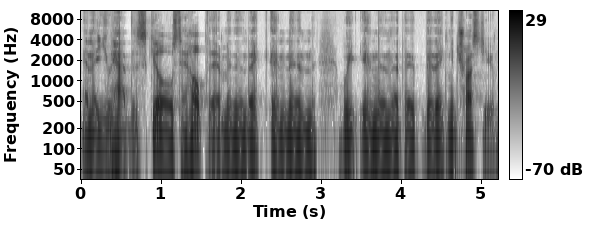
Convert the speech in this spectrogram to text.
and that you have the skills to help them and then they and then we and then that they, that they can trust you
